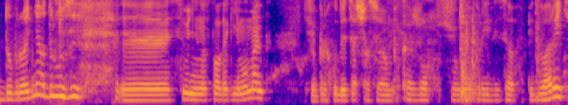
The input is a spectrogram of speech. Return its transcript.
Доброго дня, друзі. Е, сьогодні настав такий момент, що приходиться, зараз я вам покажу, що мені прийдеться підварити.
